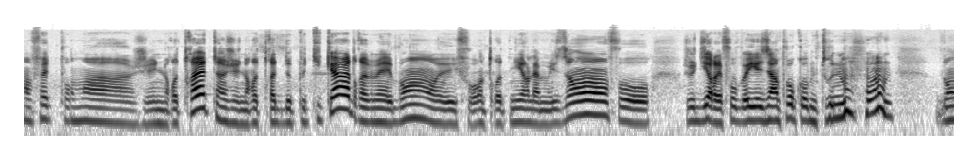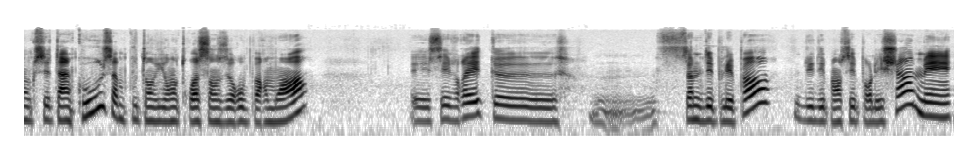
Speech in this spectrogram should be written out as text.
en fait, pour moi, j'ai une retraite, hein, j'ai une retraite de petit cadre, mais bon, il faut entretenir la maison, faut, je veux dire, il faut payer les impôts comme tout le monde. Donc c'est un coût, ça me coûte environ 300 euros par mois. Et c'est vrai que hmm, ça ne me déplaît pas de les dépenser pour les chats, mais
